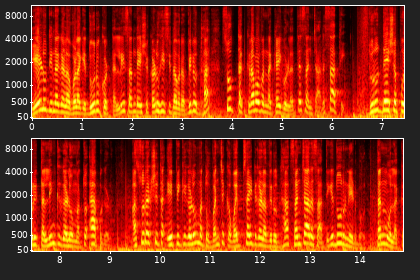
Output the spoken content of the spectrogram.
ಏಳು ದಿನಗಳ ಒಳಗೆ ದೂರು ಕೊಟ್ಟಲ್ಲಿ ಸಂದೇಶ ಕಳುಹಿಸಿದವರ ವಿರುದ್ಧ ಸೂಕ್ತ ಕ್ರಮವನ್ನು ಕೈಗೊಳ್ಳುತ್ತೆ ಸಂಚಾರ ಸಾಥಿ. ದುರುದ್ದೇಶಪೂರಿತ ಲಿಂಕ್ಗಳು ಮತ್ತು ಆ್ಯಪ್ಗಳು ಅಸುರಕ್ಷಿತ ಎಪಿಕೆಗಳು ಮತ್ತು ವಂಚಕ ವೆಬ್ಸೈಟ್ಗಳ ವಿರುದ್ಧ ಸಂಚಾರ ಸಾತಿಗೆ ದೂರು ನೀಡಬಹುದು. ತನ್ಮೂಲಕ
